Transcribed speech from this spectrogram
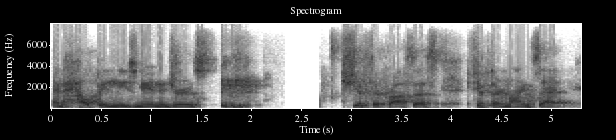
and helping these managers shift their process, shift their mindset,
